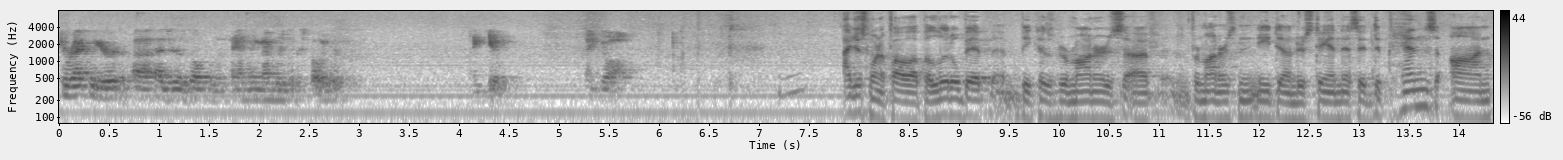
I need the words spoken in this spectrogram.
directly or uh, as a result of a family member's exposure. Thank you. Thank you all. I just want to follow up a little bit uh, because Vermonters, uh, Vermonters need to understand this. It depends on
